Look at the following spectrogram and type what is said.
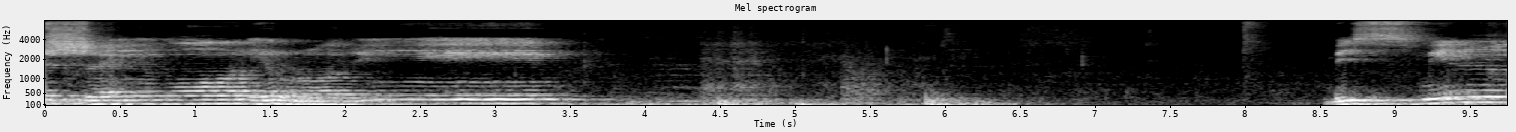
الشيطان الرجيم بسم الله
